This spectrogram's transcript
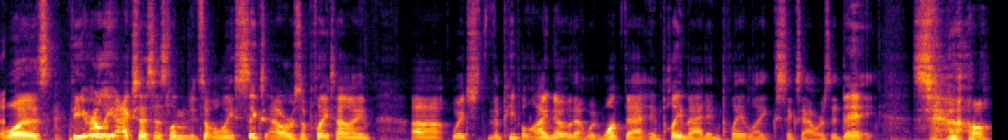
Was the early access is limited to only six hours of playtime, uh, which the people I know that would want that and play Madden play like six hours a day. So,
